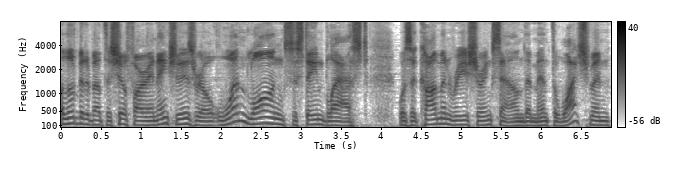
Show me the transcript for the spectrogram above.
a little bit about the shofar. In ancient Israel, one long sustained blast was a common reassuring sound that meant the watchmen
